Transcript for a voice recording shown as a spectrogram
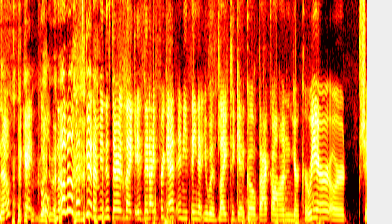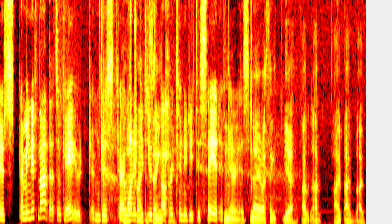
No. Okay. Cool. no, no, that's good. I mean, is there like, i- did I forget anything that you would like to get go back on your career or? Just, I mean, if not, that's okay. I'm just, I I want to give you think. the opportunity to say it if there Mm, is. no I think yeah I, I, I, I, I've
